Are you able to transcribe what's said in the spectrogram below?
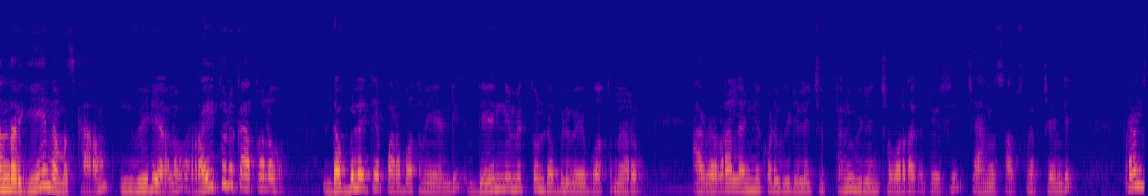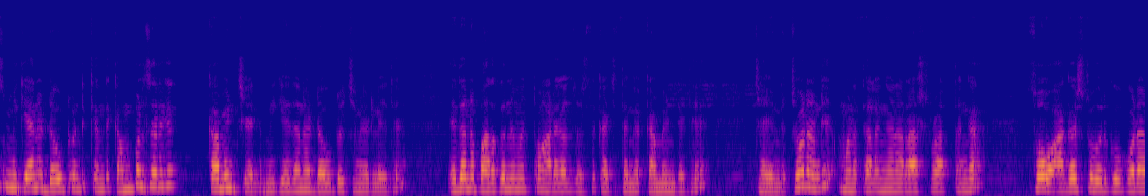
అందరికీ నమస్కారం. ఈ వీడియోలో రైతుల ఖాతాలో డబ్బులు అయితే పడబోతున్నాయండి. దేని నిమిత్తం డబ్బులు వేయబోతున్నారు? ఆ వివరాలన్నీ కూడా వీడియోలో చెప్తాను. వీడియోని చివరిదాకా చూసి ఛానల్ సబ్స్క్రైబ్ చేయండి. ఫ్రెండ్స్ మీకు ఏమైనా డౌట్ ఉంటే కింద కంపల్సరీగా కమెంట్ చేయండి. మీకు ఏదైనా డౌట్ వచ్చినట్లయితే ఏదైనా పథకం నిమిత్తం అడగాల్సి వస్తే ఖచ్చితంగా కమెంట్ అయితే చేయండి. చూడండి మన తెలంగాణ రాష్ట్ర వ్యాప్తంగా సో ఆగస్టు వరకు కూడా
